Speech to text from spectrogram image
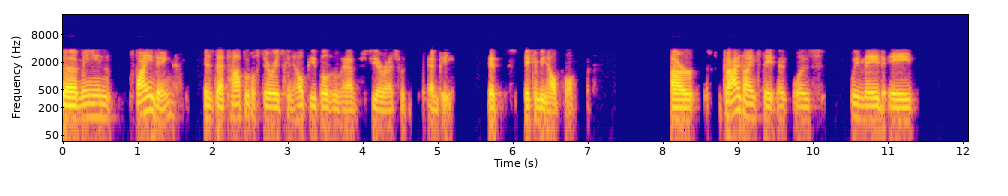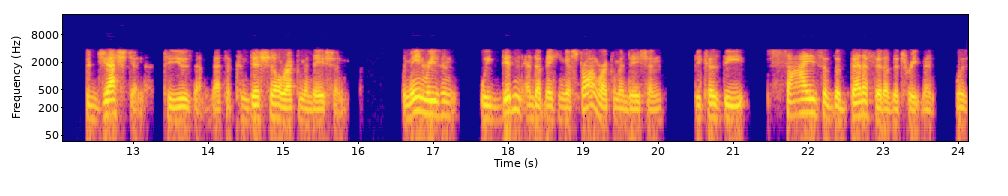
the main finding is that topical steroids can help people who have CRS with NP. It's it can be helpful. Our guideline statement was we made a suggestion to use them. That's a conditional recommendation. The main reason we didn't end up making a strong recommendation because the size of the benefit of the treatment was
